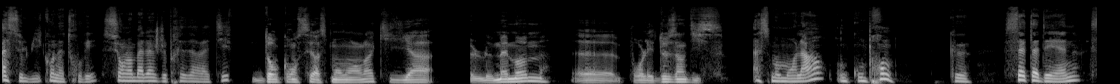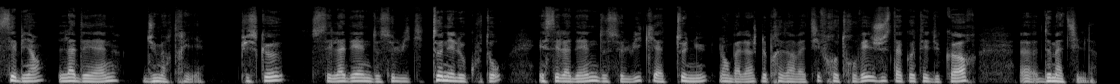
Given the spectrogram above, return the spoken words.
à celui qu'on a trouvé sur l'emballage de préservatif. Donc on sait à ce moment-là qu'il y a le même homme euh, pour les deux indices. À ce moment-là, on comprend que cet ADN, c'est bien l'ADN du meurtrier, puisque c'est l'ADN de celui qui tenait le couteau et c'est l'ADN de celui qui a tenu l'emballage de préservatif retrouvé juste à côté du corps euh, de Mathilde.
